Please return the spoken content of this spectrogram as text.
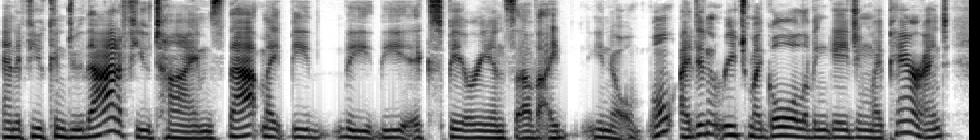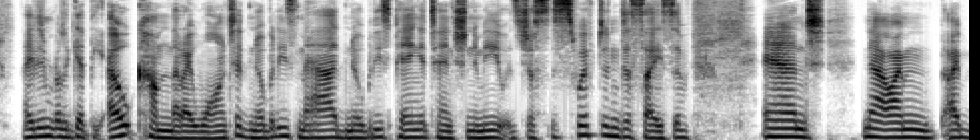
And if you can do that a few times, that might be the the experience of I, you know, well, I didn't reach my goal of engaging my parent. I didn't really get the outcome that I wanted. Nobody's mad, nobody's paying attention to me. It was just swift and decisive. And now I'm I've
